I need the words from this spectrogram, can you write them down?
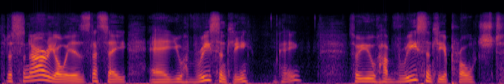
so the scenario is, let's say uh, you have recently, okay, so you have recently approached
